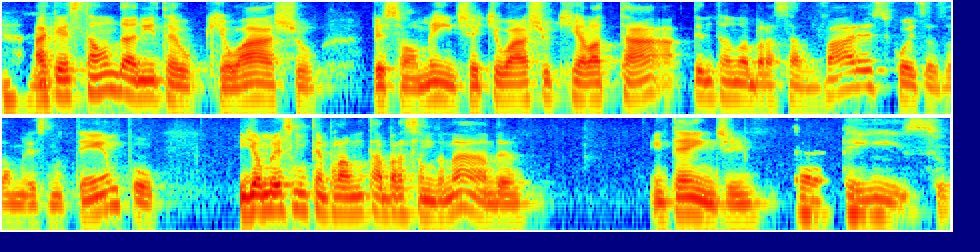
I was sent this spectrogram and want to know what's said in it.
Uhum. A questão da Anitta, o que eu acho, pessoalmente, é que eu acho que ela tá tentando abraçar várias coisas ao mesmo tempo e ao mesmo tempo ela não tá abraçando nada. Entende? É, tem isso.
